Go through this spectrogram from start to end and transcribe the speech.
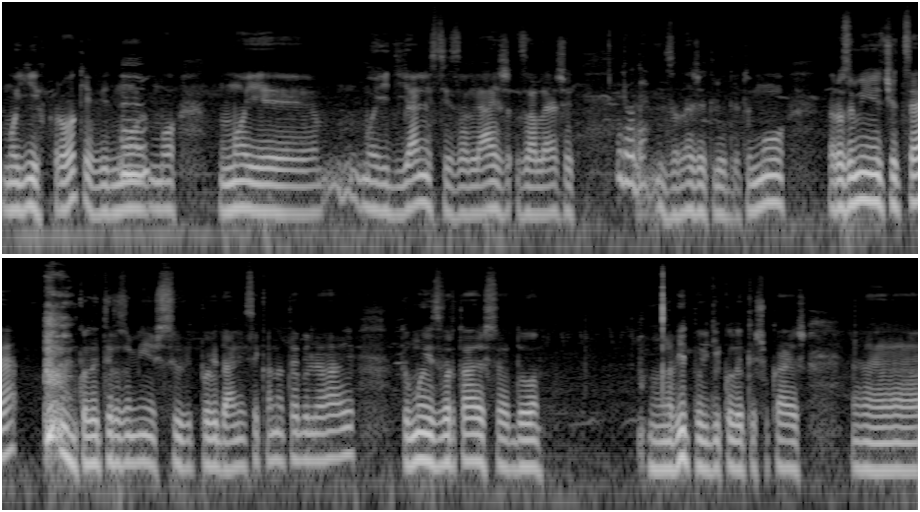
моїх кроків, від мо, Мгм. Мо, моєї, моєї діяльності залеж, залежить Люди. залежать люди. Тому розуміючи це, коли ти розумієш всю відповідальність, яка на тебе лягає, тому і звертаєшся до відповіді, коли ти шукаєш е,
